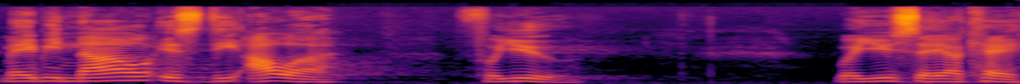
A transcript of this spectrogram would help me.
maybe now is the hour for you where you say, okay,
